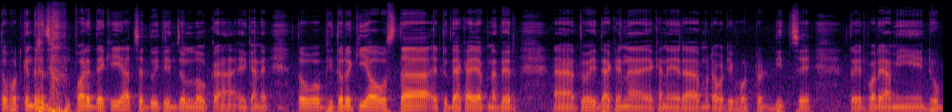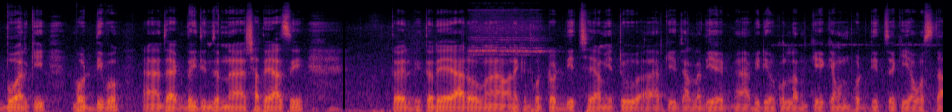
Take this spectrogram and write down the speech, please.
তো ভোট কেন্দ্রে যাওয়ার পরে দেখি হচ্ছে দুই, তিনজন লোক এখানে। তো ভিতরে কি অবস্থা একটু দেখাই আপনাদের। তো এই দেখেন এখানে এরা মোটামুটি ভোট টোট দিচ্ছে। তো এরপরে আমি ঢুকবো আর কি, ভোট দিব। যাক, দুই তিনজন সাথে আছি। তো এর ভিতরে আরও অনেকে ভোট টোট দিচ্ছে। আমি একটু আর কি জানলা দিয়ে ভিডিও করলাম কে কেমন ভোট দিচ্ছে, কি অবস্থা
